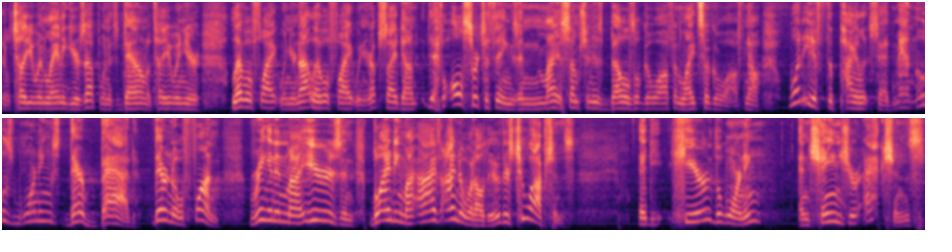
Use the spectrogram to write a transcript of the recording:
It'll tell you when landing gear's up, when it's down. It'll tell you when you're level flight, when you're not level flight, when you're upside down. They have all sorts of things. And my assumption is bells will go off and lights will go off. Now, what if the pilot said, man, those warnings, they're bad. They're no fun. Ringing in my ears and blinding my eyes. I know what I'll do. There's two options adhere the warning and change your actions,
